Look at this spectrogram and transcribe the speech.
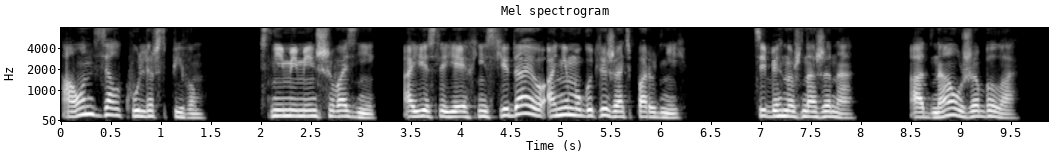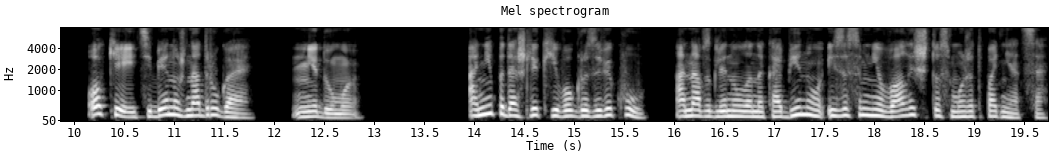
а он взял кулер с пивом. «С ними меньше возни, а если я их не съедаю, они могут лежать пару дней. Тебе нужна жена. Одна уже была. Окей, тебе нужна другая. Не думаю». Они подошли к его грузовику. Она взглянула на кабину и засомневалась, что сможет подняться.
